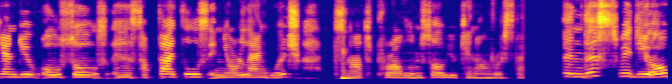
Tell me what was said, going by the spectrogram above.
can do also uh, subtitles in your language. It's not a problem, so you can understand. In this video,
